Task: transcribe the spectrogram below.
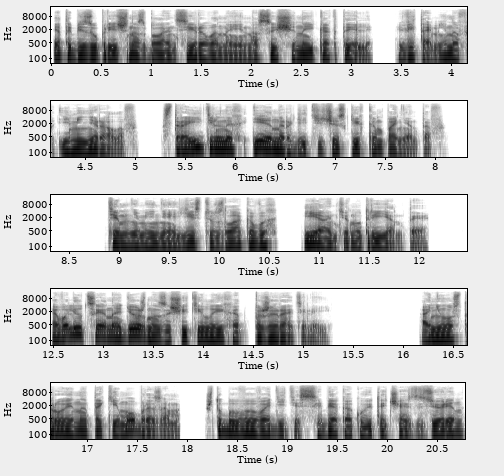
Это безупречно сбалансированный и насыщенный коктейль витаминов и минералов, строительных и энергетических компонентов. Тем не менее, есть у злаковых и антинутриенты. Эволюция надежно защитила их от пожирателей. Они устроены таким образом, чтобы выводить из себя какую-то часть зерен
